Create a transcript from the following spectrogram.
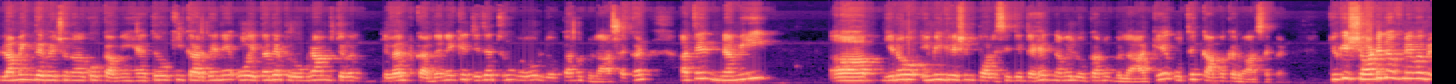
ਪਲੰਬਿੰਗ ਦੇ ਵਿੱਚ ਉਹਨਾਂ ਕੋਲ ਕਮੀ ਹੈ ਤੇ ਉਹ ਕੀ ਕਰਦੇ ਨੇ, ਉਹ ਇਦਾਂ ਦੇ ਪ੍ਰੋਗਰਾਮਸ ਡਿਵੈਲਪ ਕਰਦੇ ਨੇ ਕਿ ਜਿਹਦੇ ਥਰੂ ਉਹ ਲੋਕਾਂ ਨੂੰ ਬੁਲਾ ਸਕਣ ਅਤੇ ਨਵੀਂ ਯੂ نو ਇਮੀਗ੍ਰੇਸ਼ਨ ਪਾਲਿਸੀ ਦੇ ਤਹਿਤ ਨਵੇਂ ਲੋਕਾਂ ਨੂੰ ਬੁਲਾ ਕੇ ਉੱਥੇ ਕੰਮ ਕਰਵਾ ਸਕਣ। ਕਿਉਂਕਿ ਸ਼ਾਰਟੇਜ ਆਫ ਲੇਬਰ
